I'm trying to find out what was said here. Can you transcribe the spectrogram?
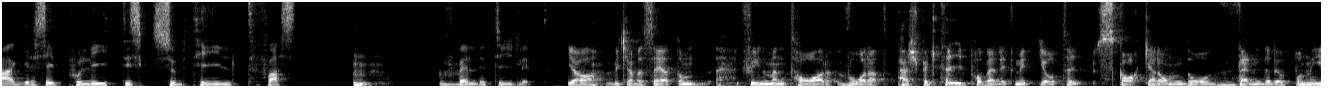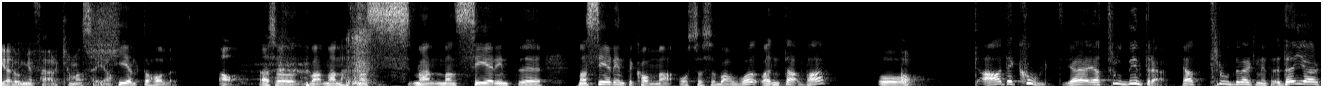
aggressivt, politiskt, subtilt fast Mm. Väldigt tydligt. Ja, vi kan väl säga att de, filmen tar vårat perspektiv på väldigt mycket och typ skakar om då och vänder det upp och ner ungefär kan man säga. Helt och hållet. Ja, Alltså man, man, man, man, man ser inte, man ser det inte komma och så, så bara, "What? vänta, va? Och ja. ja, det är coolt. Jag, jag trodde inte det. Jag trodde verkligen inte det. Det gör,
